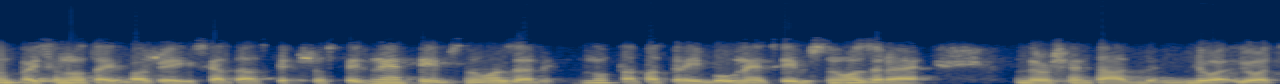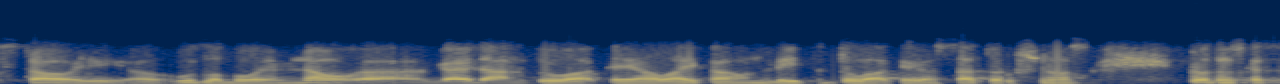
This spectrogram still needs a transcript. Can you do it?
nu, pavisam noteikti bažīgi skatās tieši uz tirdzniecības nozari, nu, tāpat arī būvniecības nozarē. Droši vien tādi ļoti, ļoti strauji uh, uzlabojumi nav uh, gaidāmi tuvākajā laikā un arī tuvākajos saturkšanos. Protams, kas,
